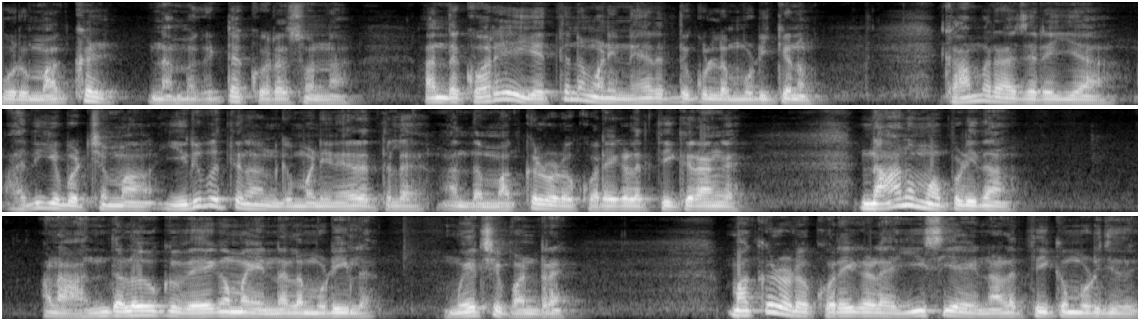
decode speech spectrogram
ஒரு மக்கள் நம்மக்கிட்ட குறை சொன்னால் அந்த குறையை எத்தனை மணி நேரத்துக்குள்ளே முடிக்கணும்? காமராஜர் ஐயா அதிகபட்சமாக இருபத்தி நான்கு மணி நேரத்தில் அந்த மக்களோட குறைகளை தீர்க்குறாங்க. நானும் அப்படி தான் ஆனால் அந்தளவுக்கு வேகமாக என்னால் முடியல. முயற்சி பண்ணுறேன் மக்களோட குறைகளை ஈஸியாக என்னால் தீர்க்க முடிஞ்சுது.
